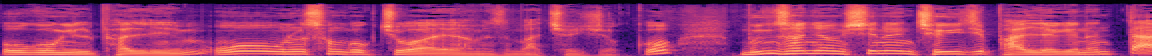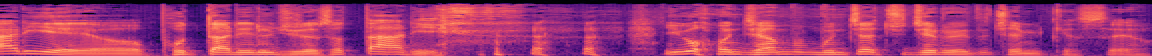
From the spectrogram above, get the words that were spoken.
5018님, 오, 오늘 선곡 좋아요 하면서 맞춰주셨고. 문선영 씨는 저희 집 반려견은 딸이에요. 보따리를 줄여서 딸이. 이거 언제 한번 문자 주제로 해도 재밌겠어요.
